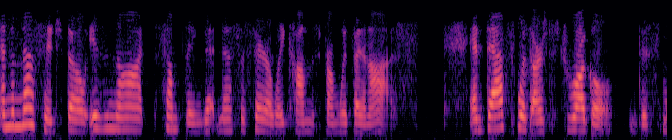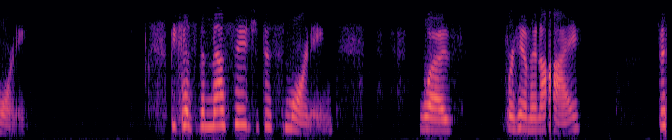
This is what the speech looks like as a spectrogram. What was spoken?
And the message, though, is not something that necessarily comes from within us. And that's was our struggle this morning. Because the message this morning was for him and I, this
